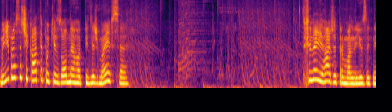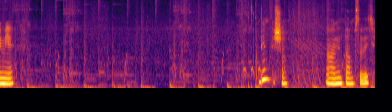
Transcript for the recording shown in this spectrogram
Мені просто чекати, поки зона його підіжме і все. Він навіть гаджет нормально юзать не вміє. Куди він пішов? А, він там сидить.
